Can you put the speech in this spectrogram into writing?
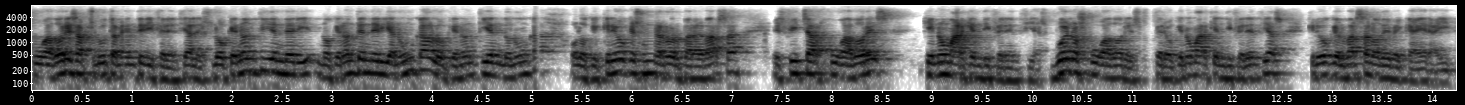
jugadores absolutamente diferenciales. Lo que no, entendería, lo que no entendería nunca, o lo que no entiendo nunca, o lo que creo que es un error para el Barça, es fichar jugadores que no marquen diferencias. Buenos jugadores, pero que no marquen diferencias, creo que el Barça no debe caer ahí.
